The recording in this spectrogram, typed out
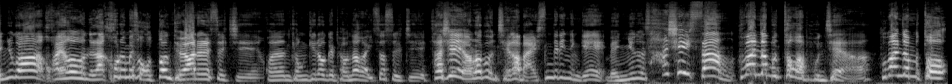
맨유가 과연 라커룸에서 어떤 대화를 했을지 과연 경기력의 변화가 있었을지. 사실 여러분 제가 말씀드리는 게 맨유는 사실상 후반전부터가 본체야. 후반전부터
